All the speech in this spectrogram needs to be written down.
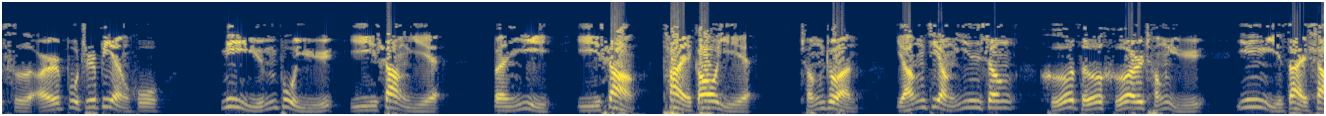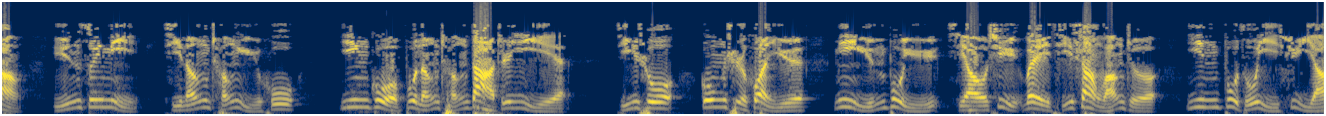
此而不知辩乎？密云不语，以上也。本意以上太高也。成传阳降阴生，何则何而成雨。阴已在上，云虽密，岂能成雨乎？因过不能成大之意也。即说公事患曰：密云不语，小畜为其上亡者。因不足以畜阳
